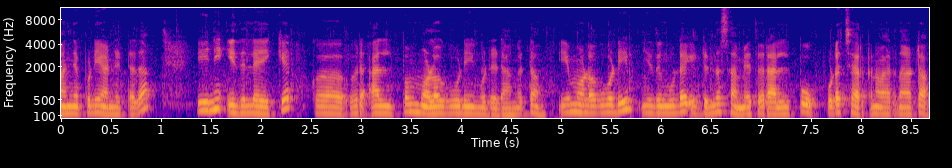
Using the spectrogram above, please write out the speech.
മഞ്ഞപ്പൊടിയാണ് ഇട്ടത്. ഇനി ഇതിലേക്ക് ഒരു അല്പം മുളക് പൊടിയും കൂടി ഇടാം കേട്ടോ. ഈ മുളക് പൊടിയും ഇതും കൂടെ ഇടുന്ന സമയത്ത് ഒരു അല്പം ഉപ്പ് കൂടെ ചേർക്കണമായിരുന്നു കേട്ടോ.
